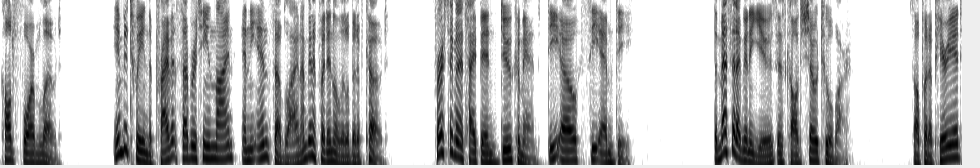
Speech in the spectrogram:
called form load. In between the private subroutine line and the end subline, I'm going to put in a little bit of code. First, I'm going to type in do command, D-O-C-M-D. The method I'm going to use is called show toolbar. So I'll put a period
